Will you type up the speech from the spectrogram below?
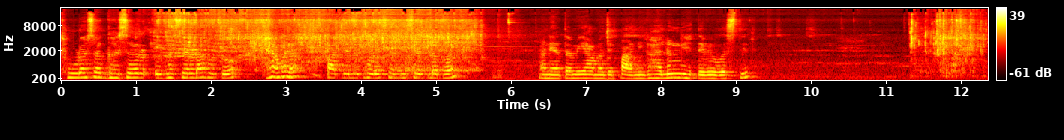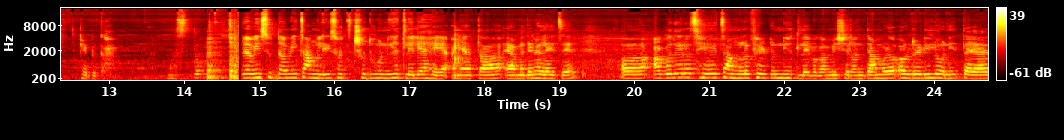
थोडासा घसर घसरडा होतो. त्यामुळं पातेलं थोडंसं निसटलं पण. आणि आता मी यामध्ये पाणी घालून घेते व्यवस्थित. हे बघा. मस्त. रवी सुद्धा मी चांगली स्वच्छ धुवून घेतलेली आहे आणि आता यामध्ये घालायचं आहे अगोदरच हे चांगलं फेटून घेतलंय बघा मिश्रण. त्यामुळं ऑलरेडी लोणी तयार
